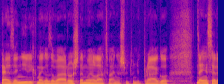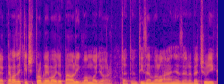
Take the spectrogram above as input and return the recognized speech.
Nehezen nyílik meg az a város, nem olyan látványos, mint mondjuk Prága, de én szerettem. Az egy kicsit probléma, hogy ott már alig van magyar, tehát ön tizenvalahány ezerre becsülik,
